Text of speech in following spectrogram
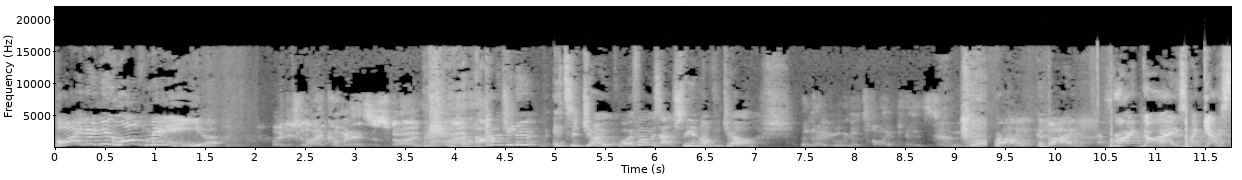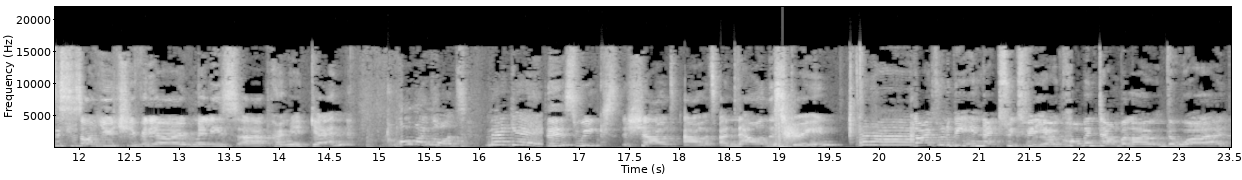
Why don't you love me? Well, just like, comment, and subscribe, alright? How do you know it's a joke? What if I was actually in love with Josh? I know what your type is. Right, goodbye. Right, guys, I guess this is our YouTube video. Millie's uh, pranked me again. Oh my god, Megan! This week's shout outs are now on the screen. Ta-da! You guys want to be in next week's video? Yeah. Comment down below the word.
